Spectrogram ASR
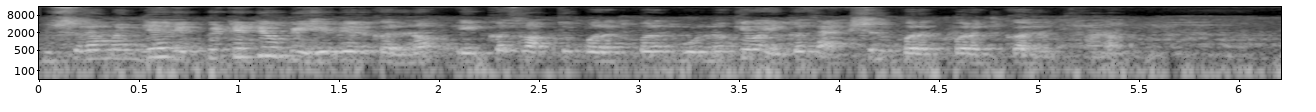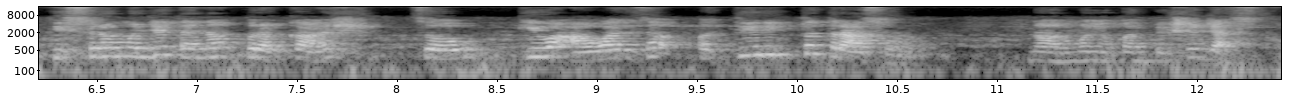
दुसरं म्हणजे रिपिटेटिव्ह बिहेवियर करणं. एकच वाक्य परत परत बोलणं किंवा एकच ॲक्शन परत परत करत राहणं तिसरं म्हणजे त्यांना प्रकाश चव किंवा आवाजाचा अतिरिक्त त्रास होणं. नॉर्मल लोकांपेक्षा जास्त.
